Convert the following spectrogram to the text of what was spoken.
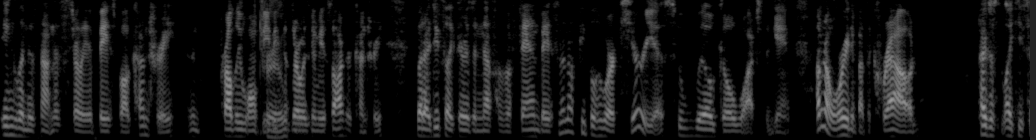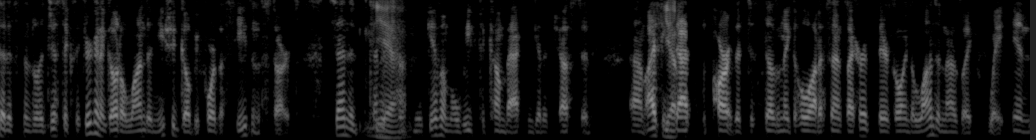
England is not necessarily a baseball country, and probably won't be because they're always going to be a soccer country. But I do feel like there is enough of a fan base and enough people who are curious who will go watch the game. I'm not worried about the crowd. I just like you said, it's the logistics. If you're going to go to London, you should go before the season starts. Send it, send it to them. Give them a week to come back and get adjusted. Um, I think Yep. that's the part that just doesn't make a whole lot of sense. I heard that they're going to London. I was like, wait, in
